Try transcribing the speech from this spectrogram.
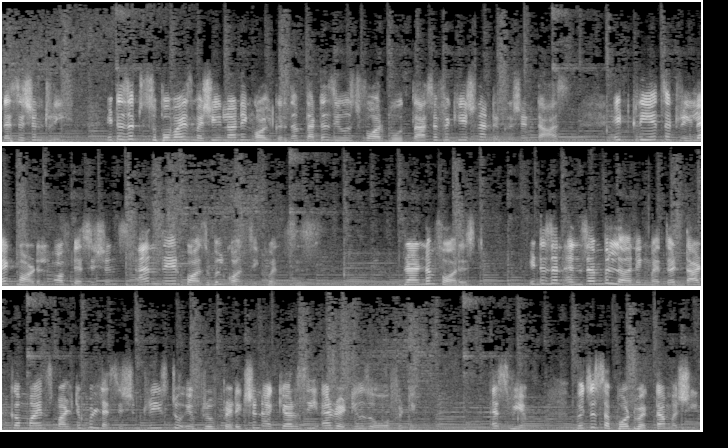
Decision tree. It is a supervised machine learning algorithm that is used for both classification and regression tasks. It creates a tree-like model of decisions and their possible consequences. Random forest. It is an ensemble learning method that combines multiple decision trees to improve prediction accuracy and reduce overfitting. SVM, which is support vector machine.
